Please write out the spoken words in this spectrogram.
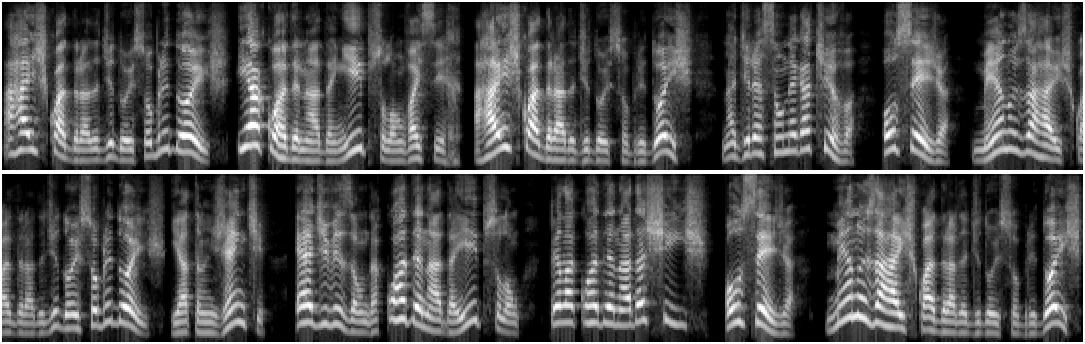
a raiz quadrada de 2 sobre 2. E a coordenada em y vai ser a raiz quadrada de 2 sobre 2 na direção negativa, ou seja, menos a raiz quadrada de 2 sobre 2. E a tangente é a divisão da coordenada y pela coordenada x, ou seja, menos a raiz quadrada de 2 sobre 2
